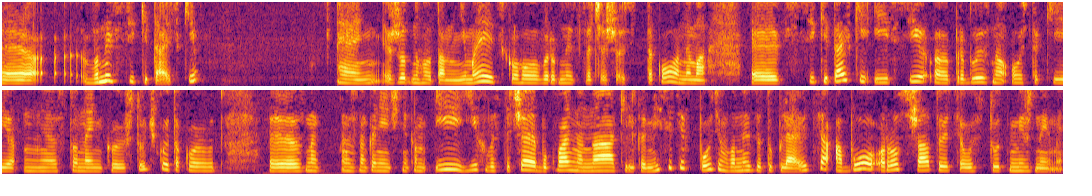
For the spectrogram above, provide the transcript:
Е, вони всі китайські. Е, Жодного там німецького виробництва чи щось такого нема. Е, Всі китайські і всі е, приблизно ось такі з тоненькою штучкою, такою от з наконечником, і їх вистачає буквально на кілька місяців, потім вони затупляються або розшатуються ось тут між ними.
